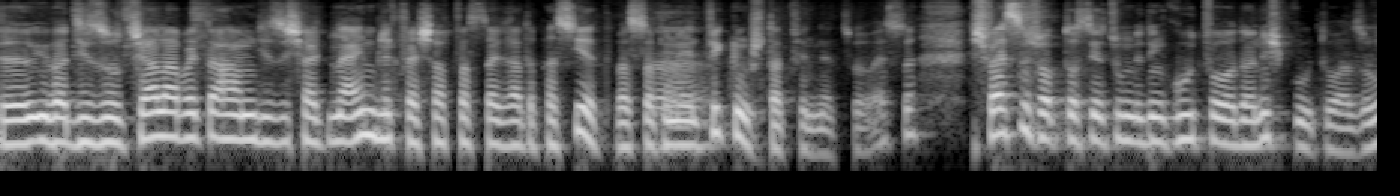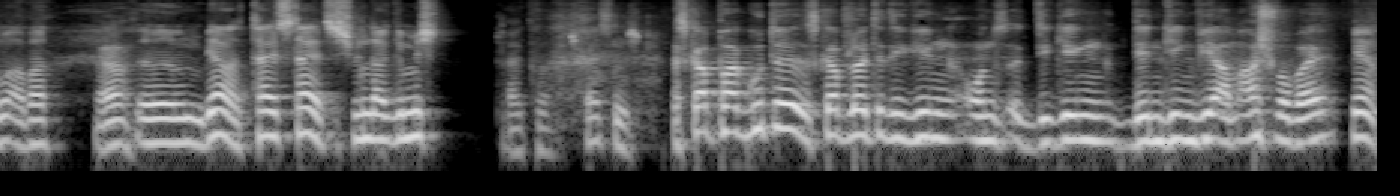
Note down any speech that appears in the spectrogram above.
äh, über die Sozialarbeiter haben die sich halt einen Einblick verschafft, was da gerade passiert, was da für eine Entwicklung stattfindet. So, weißt du? Ich weiß nicht, ob das jetzt unbedingt gut war oder nicht gut war, so, aber Ja. ähm, ja, teils, teils. Ich bin da gemischt. Alter, ich weiß nicht. Es gab ein paar gute, es gab Leute, die gingen uns, die gingen, denen gingen wir am Arsch vorbei. Ja.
